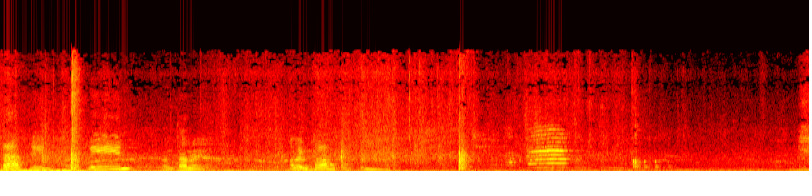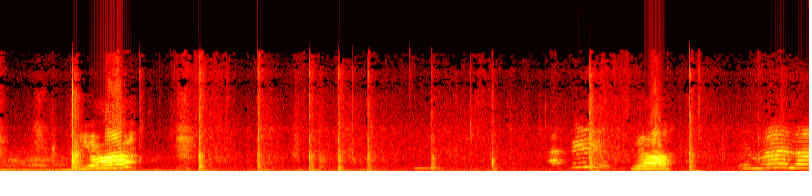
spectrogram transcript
Raflin, Raflin, Ang tama yan. Alam. Hmm. Ya. Ya. Gimana?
